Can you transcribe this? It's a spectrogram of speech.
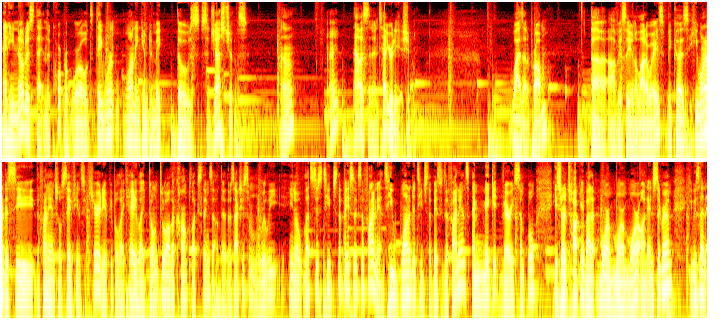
And he noticed that in the corporate world they weren't wanting him to make those suggestions. Huh? Right? Now it's an integrity issue. Why is that a problem? Uh, obviously in a lot of ways because he wanted to see the financial safety and security of people like hey like don't do all the complex things out there. There's actually some really you know let's just teach the basics of finance. He wanted to teach the basics of finance and make it very simple. He started talking about it more and more and more on instagram. He was then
